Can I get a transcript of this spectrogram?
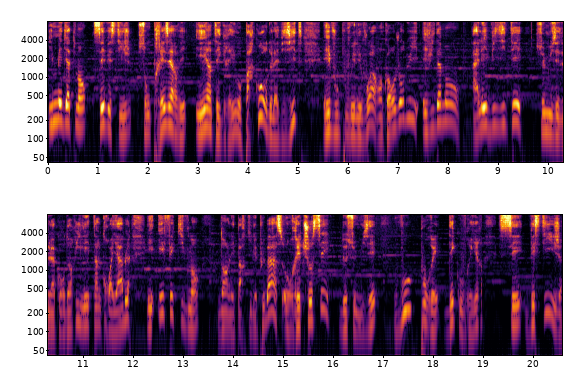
Immédiatement, ces vestiges sont préservés et intégrés au parcours de la visite et vous pouvez les voir encore aujourd'hui, évidemment. Allez visiter ce musée de la Cour d'Or, il est incroyable et effectivement, dans les parties les plus basses, au rez-de-chaussée de ce musée, vous pourrez découvrir ces vestiges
